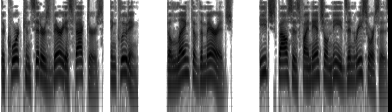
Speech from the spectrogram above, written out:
the court considers various factors, including the length of the marriage, each spouse's financial needs and resources,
